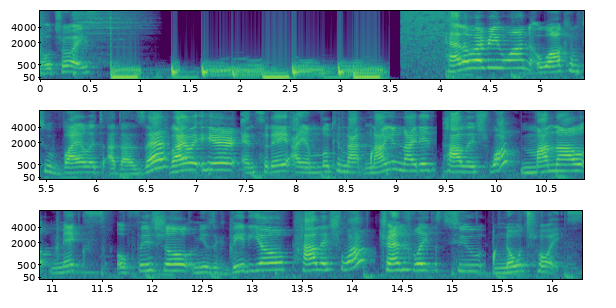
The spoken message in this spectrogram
no choice. Hello everyone, welcome to Violet Adaze. Violet here, and today I am looking at Now United Palishwa Manal Mix official music video. Palishwa translates to no choice.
